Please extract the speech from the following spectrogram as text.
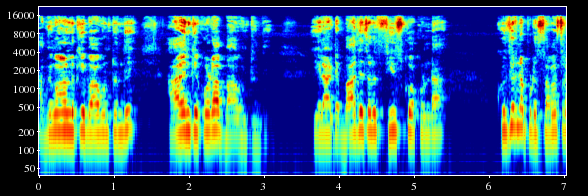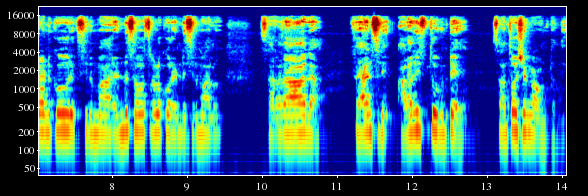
అభిమానులకి బాగుంటుంది ఆయనకి కూడా బాగుంటుంది. ఇలాంటి బాధ్యతలు తీసుకోకుండా కుదిరినప్పుడు సంవత్సరానికో సినిమా రెండు సంవత్సరాలకు రెండు సినిమాలు సరదాగా ఫ్యాన్స్ని అలరిస్తూ ఉంటే సంతోషంగా ఉంటుంది.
